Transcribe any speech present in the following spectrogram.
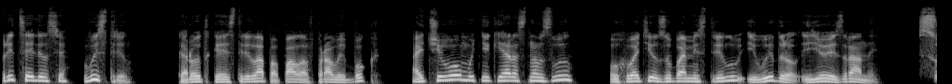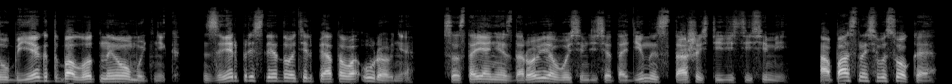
прицелился, выстрел. Короткая стрела попала в правый бок, отчего мутник яростно взвыл, ухватил зубами стрелу и выдрал ее из раны. Субъект болотный омутник. Зверь-преследователь пятого уровня. Состояние здоровья 81 из 167. Опасность высокая.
